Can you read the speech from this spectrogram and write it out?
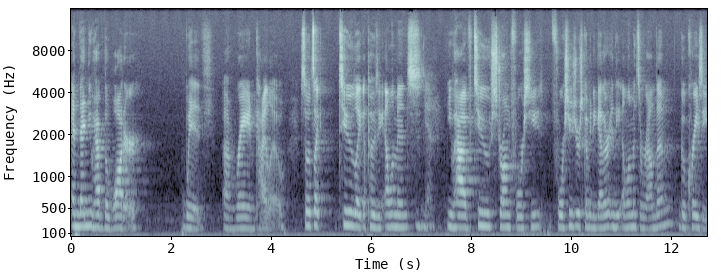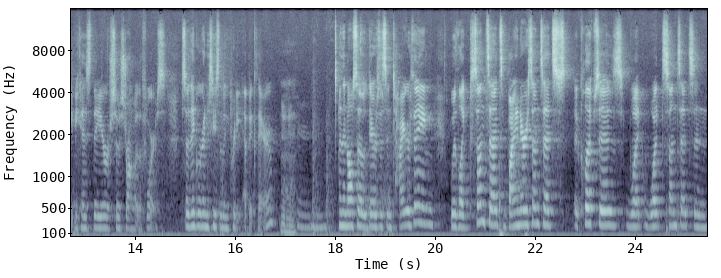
and then you have the water with um, Rey and Kylo. So it's like two like opposing elements. Yeah. You have two strong force u- force users coming together, and the elements around them go crazy because they are so strong with the force. So I think we're going to see something pretty epic there. Mhm. And then also there's this entire thing with like sunsets, binary sunsets, eclipses, what what sunsets and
